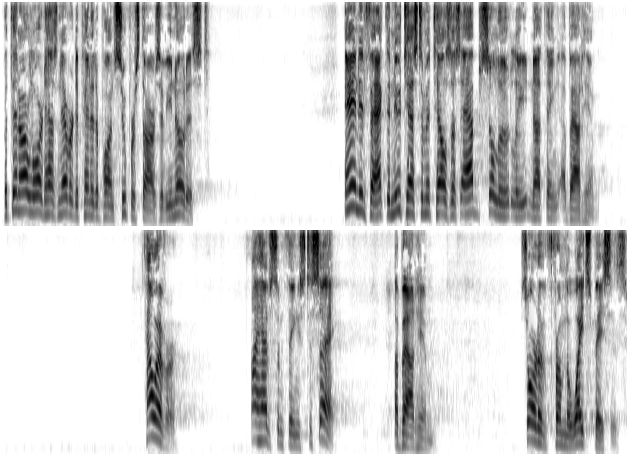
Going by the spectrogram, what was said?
But then our Lord has never depended upon superstars. Have you noticed? And in fact, the New Testament tells us absolutely nothing about him. However, I have some things to say about him, sort of from the white spaces.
